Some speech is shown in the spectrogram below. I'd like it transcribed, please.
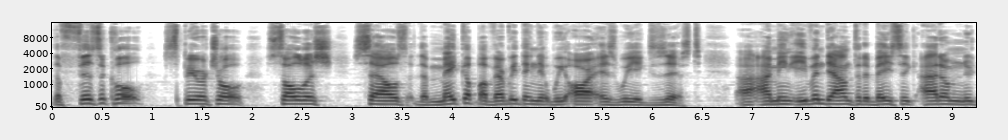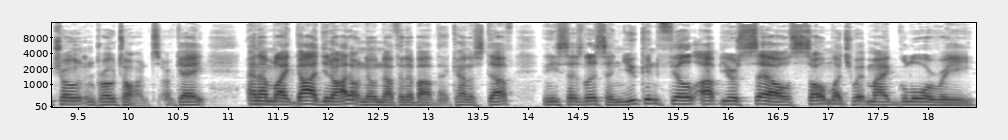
The physical, spiritual, soulish cells, the makeup of everything that we are as we exist. Uh, I mean, even down to the basic atom, neutron, and protons, okay? And I'm like, God, you know, I don't know nothing about that kind of stuff. And he says, listen, you can fill up your cells so much with my glory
